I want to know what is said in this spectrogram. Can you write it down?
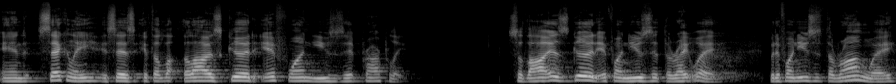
And secondly, it says if the law, the law is good if one uses it properly. So law is good if one uses it the right way, but if one uses it the wrong way,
